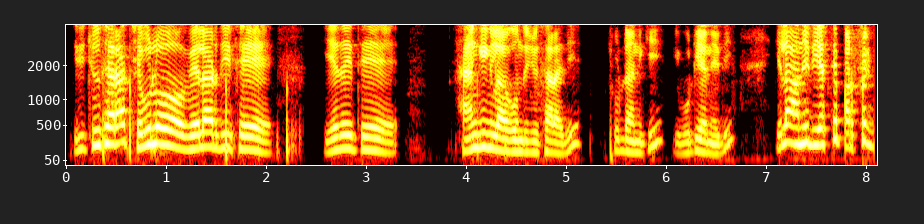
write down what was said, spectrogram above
ఇది చూసారా? చెవిలో వేలాడదీసే ఏదైతే హ్యాంగింగ్ లాగా ఉంది చూసారా అది చూడడానికి ఈ బుటీ అనేది. ఇలా అనేది వేస్తే పర్ఫెక్ట్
